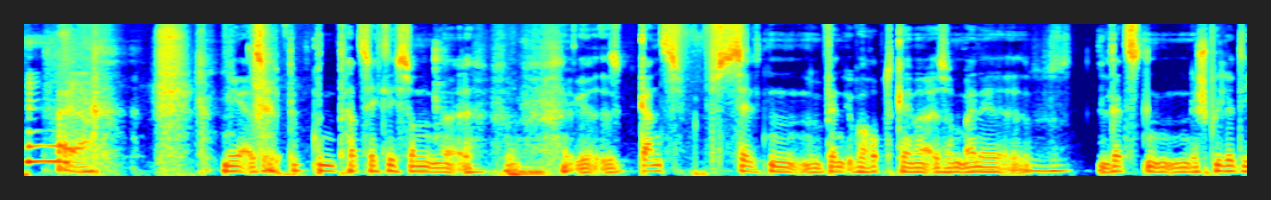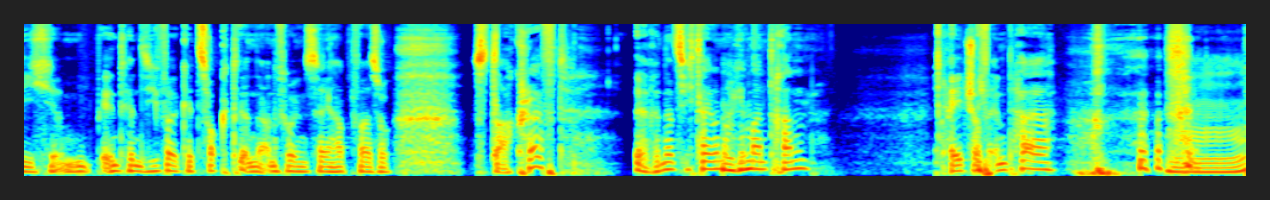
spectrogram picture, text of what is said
Naja. ah, ja. Nee, also ich bin tatsächlich so ein äh, ganz selten, wenn überhaupt Gamer. Also meine letzten Spiele, die ich ähm, intensiver gezockt in Anführungszeichen habe, war so StarCraft. Erinnert sich da noch mhm. jemand dran? Age of Empire. Mhm.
